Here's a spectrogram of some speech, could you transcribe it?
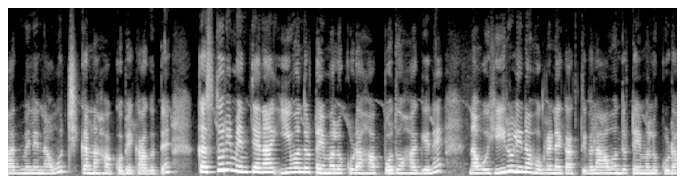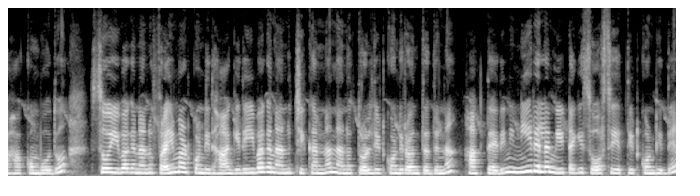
ಆದಮೇಲೆ ನಾವು ಚಿಕನ್ನ ಹಾಕ್ಕೋಬೇಕಾಗುತ್ತೆ. ಕಸ್ತೂರಿ ಮೆಂತ್ಯನ ಈ ಒಂದು ಟೈಮಲ್ಲೂ ಕೂಡ ಹಾಕ್ಬೋದು. ಹಾಗೆಯೇ ನಾವು ಈರುಳ್ಳಿನ ಒಗ್ಗರಣೆಗೆ ಹಾಕ್ತೀವಲ್ಲ, ಆ ಒಂದು ಟೈಮಲ್ಲೂ ಕೂಡ ಹಾಕ್ಕೊಬೋದು. ಸೊ ಇವಾಗ ನಾನು ಫ್ರೈ ಮಾಡ್ಕೊಂಡಿದ್ದು ಹಾಗಿದೆ. ಇವಾಗ ನಾನು ಚಿಕನ್ನ ನಾನು ತೊಳೆದಿಟ್ಕೊಂಡಿರೋವಂಥದ್ದನ್ನು ಹಾಕ್ತಾಯಿದ್ದೀನಿ ನೀರೆಲ್ಲ ನೀಟಾಗಿ ಸೋರಿಸಿ ಎತ್ತಿಟ್ಕೊಂಡಿದ್ದೆ.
